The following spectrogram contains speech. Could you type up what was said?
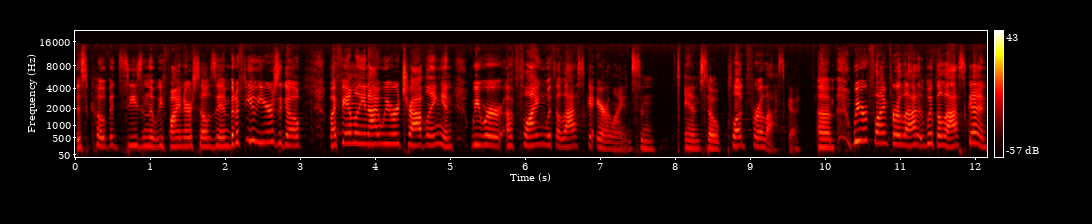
this COVID season that we find ourselves in. But a few years ago, my family and I, we were traveling and we were uh, flying with Alaska Airlines. And, and so, plug for Alaska. Um, we were flying for with Alaska, and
